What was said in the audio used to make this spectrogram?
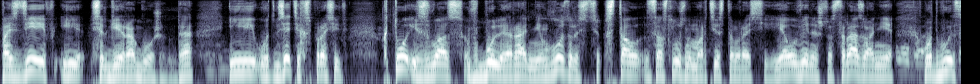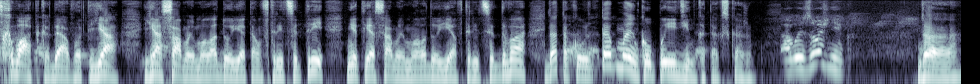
Поздеев и Сергей Рогожин. Да? И вот взять их спросить, кто из вас в более раннем возрасте стал заслуженным артистом России? Я уверен, что сразу они... Вот будет схватка, да, вот я, я самый молодой, я там в 33, нет, я самый молодой, я в 32. Да, такого, да, маленького поединка, так скажем. А вы зожник? Да,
